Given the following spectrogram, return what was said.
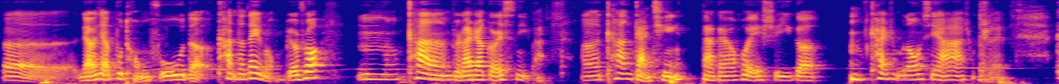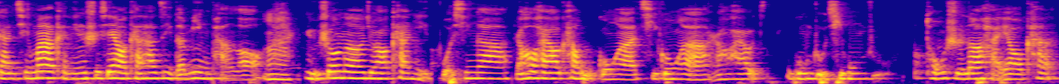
呃，聊一下不同服务的看的内容，比如说，嗯，看，比如来找格瑞斯尼吧，呃，看感情，大概会是一个，嗯，看什么东西啊，什么之类的。感情嘛，肯定是先要看他自己的命盘喽。嗯女生呢就要看你火星啊，然后还要看五宫啊、七宫啊，然后还有五公主、七公主。同时呢，还要看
